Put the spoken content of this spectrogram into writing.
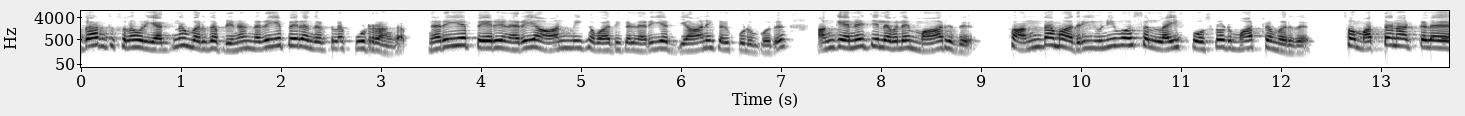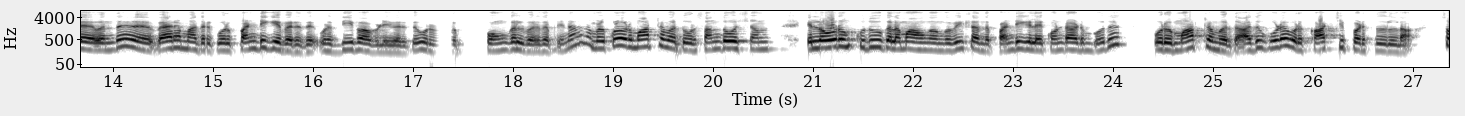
உதாரணத்துக்கு சொல்ல ஒரு யக்னம் வருது அப்படின்னா நிறைய பேர் அந்த இடத்துல கூடுறாங்க. நிறைய பேர் நிறைய ஆன்மீகவாதிகள் நிறைய தியானிகள் கூடும்போது அங்கே எனர்ஜி லெவலே மாறுது. ஸோ அந்த மாதிரி யுனிவர்சல் லைஃப் ஃபோர்ஸில் ஒரு மாற்றம் வருது. ஸோ மற்ற நாட்களை வந்து வேற மாதிரி இருக்கு. ஒரு பண்டிகை வருது ஒரு தீபாவளி வருது ஒரு பொங்கல் வருது அப்படின்னா நம்மளுக்குள்ள ஒரு மாற்றம் வருது. ஒரு சந்தோஷம் எல்லோரும் குதூகலமா அவங்கவுங்க வீட்டில் அந்த பண்டிகைகளை கொண்டாடும் போது ஒரு மாற்றம் வருது. அது கூட ஒரு காட்சிப்படுத்துதல் தான். ஸோ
